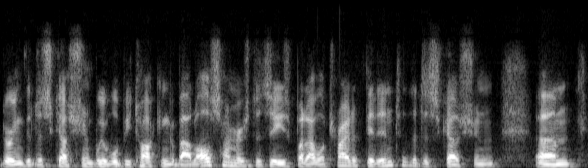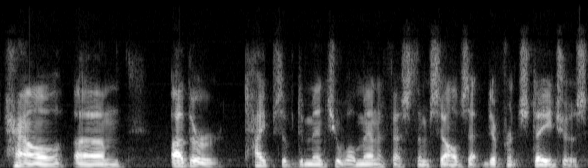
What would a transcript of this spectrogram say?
during the discussion, we will be talking about Alzheimer's disease, but I will try to fit into the discussion um, how um, other types of dementia will manifest themselves at different stages.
